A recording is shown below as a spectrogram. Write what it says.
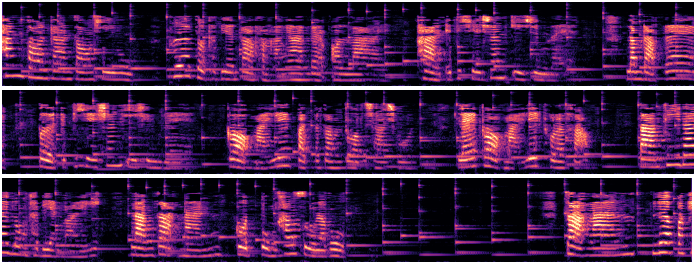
ขั้นตอนการจองคิว เพื่อจดทะเบียนต่อสำนักงานแบบออนไลน์ ผ่านแอปพลิเคชัน eQland ลำดับแรก เปิดแอปพลิเคชัน eQland กรอกหมายเลขบัตรประจำตัวประชาชน และกรอกหมายเลขโทรศัพท์ ตามที่ได้ลงทะเบียนไว้ หลังจากนั้นกดปุ่มเข้าสู่ระบบ จากนั้นเลือกประเภ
